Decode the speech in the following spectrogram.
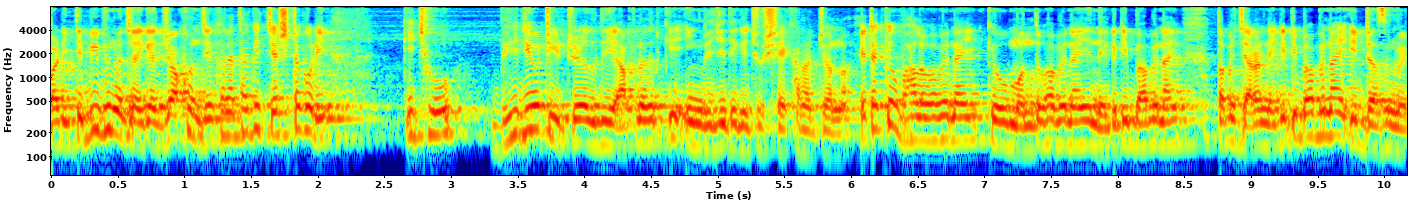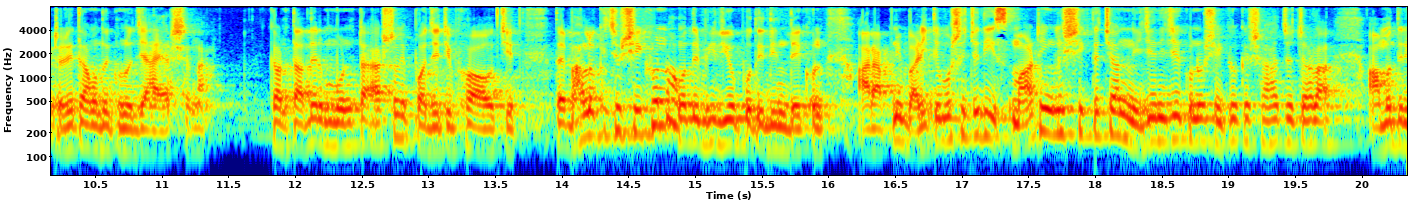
বাড়িতে, বিভিন্ন জায়গায় যখন যেখানে থাকি চেষ্টা করি কিছু ভিডিও টিউটোরিয়াল দিয়ে আপনাদেরকে ইংরেজিতে কিছু শেখানোর জন্য। এটা কেউ ভালোভাবে নাই, কেউ মন্দভাবে নাই নেগেটিভভাবে নাই। তবে যারা নেগেটিভভাবে নাই ইট ডাজেন্ট ম্যাটার এতে আমাদের কোনো যায় আসে না। কারণ তাদের মনটা আসলে পজিটিভ হওয়া উচিত। তাই ভালো কিছু শিখুন, আমাদের ভিডিও প্রতিদিন দেখুন। আর আপনি বাড়িতে বসে যদি স্মার্ট ইংলিশ শিখতে চান, নিজে নিজে কোনো শিক্ষকের সাহায্য ছাড়া আমাদের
